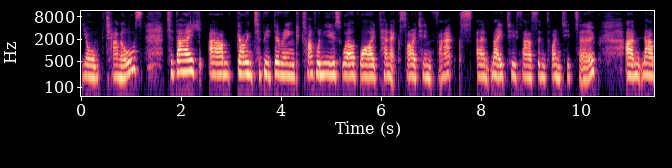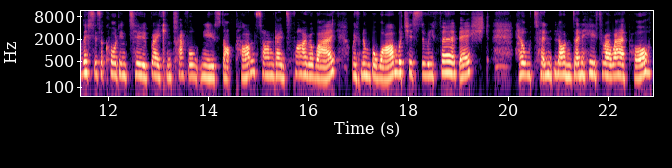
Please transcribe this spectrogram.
your channels. Today I'm going to be doing travel news worldwide 10 exciting facts um, May 2022 um, now this is according to breakingtravelnews.com so I'm going to fire away with number one which is the refurbished Hilton London Heathrow Airport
